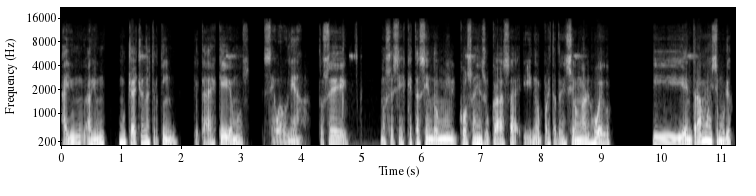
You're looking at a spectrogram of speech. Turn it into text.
hay un, había un muchacho en nuestro team que cada vez que íbamos se huevoneaba. Entonces, no sé si es que está haciendo mil cosas en su casa y no presta atención al juego. Y entramos y se murió.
